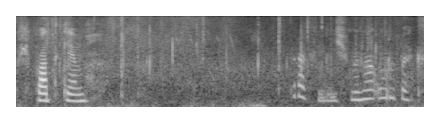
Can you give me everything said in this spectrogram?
przypadkiem trafiliśmy na urbex.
